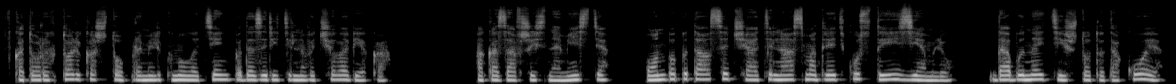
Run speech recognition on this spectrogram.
в которых только что промелькнула тень подозрительного человека. Оказавшись на месте, он попытался тщательно осмотреть кусты и землю, дабы найти что-то такое,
